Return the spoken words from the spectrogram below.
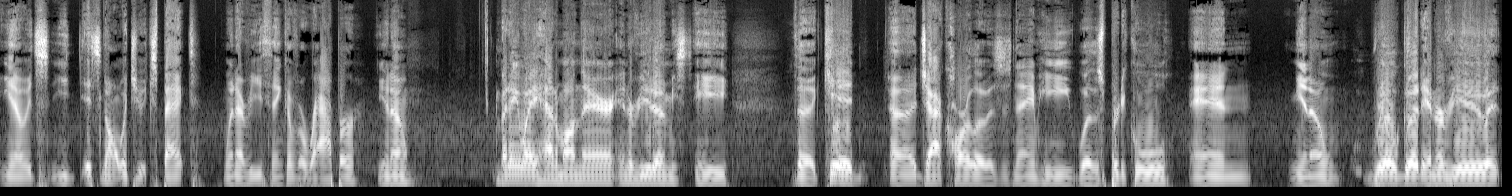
you know it's it's not what you expect whenever you think of a rapper you know? But anyway had him on there interviewed him. He, he the kid uh, Jack Harlow is his name. He was pretty cool and you know real good interview. It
